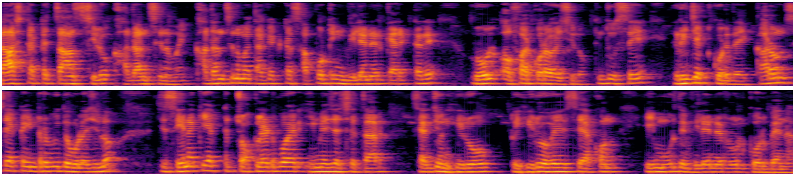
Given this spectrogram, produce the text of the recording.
লাস্ট একটা চান্স ছিল খাদান সিনেমায় খাদান সিনেমায় তাকে একটা সাপোর্টিং ভিলেনের ক্যারেক্টারে রোল অফার করা হয়েছিল। কিন্তু সে রিজেক্ট করে দেয়। কারণ সে একটা ইন্টারভিউতে বলেছিল যে সে নাকি একটা চকলেট বয়ের ইমেজ আছে তার। সে একজন হিরো তো হিরো হয়ে সে এখন এই মুহূর্তে ভিলেনের রোল করবে না।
